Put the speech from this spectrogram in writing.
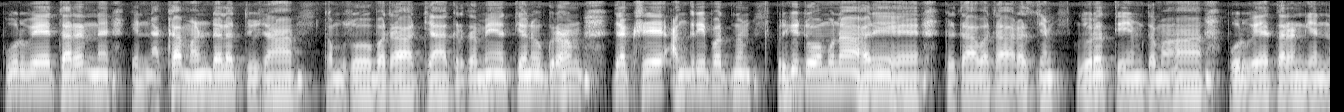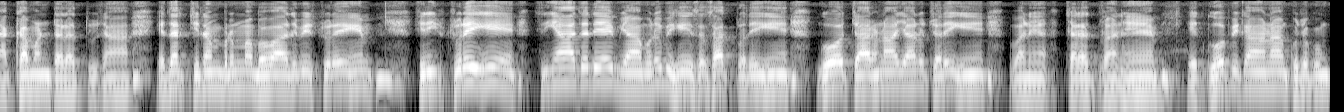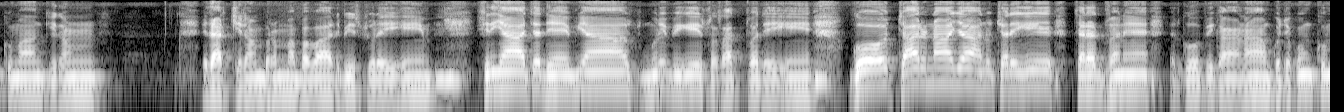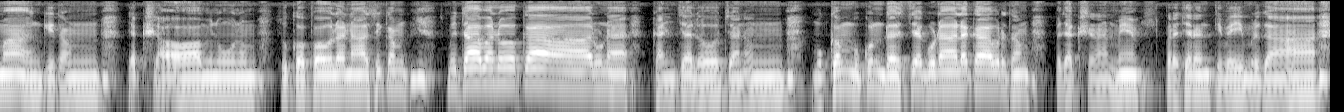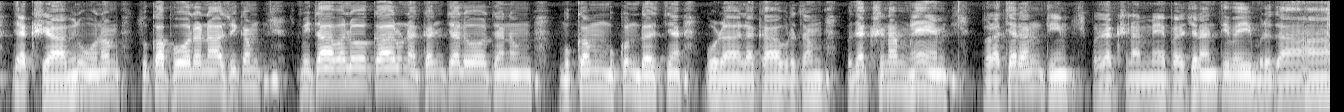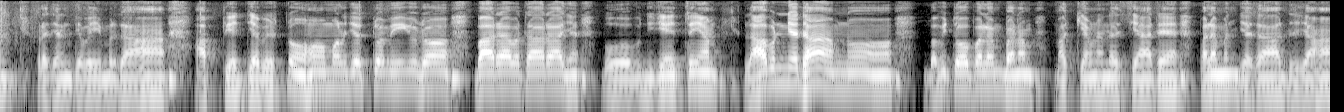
पूर्वे तरन् नखमण्डलत्विषा कंसोपताध्याकृतमेत्यनुग्रहं द्रक्षे अङ्घ्रिपद्मं प्रगितो मुना हरेः कृतावतारस्य दुरत्यं तमः। पूर्वे तरण्यन्नखमण्डलत्विषा यदर्चितं ब्रह्मभवादिभिः सुरैः, श्री सुरैः श्रियाच देव्या मुनिभिः ससात्वरैः गोचारणायानुचरैः वने चरध्वने। यद्गोपिकानां कुचकुङ्कुमाङ्कितम्। यदार्चितं ब्रह्मभवादिभिस्सुरैः श्रिया च देव्या मुनिभिः स्वसत्वदैः गोचारणाय अनुचरैः चरध्वने यद्गोपिकानां कुचकुङ्कुमाङ्कितं। यक्षामि नूनं सुखपौलनासिकं स्मितावलोकारुण कञ्चलोचनं मुखं मुकुन्दस्य गुडालकावृतं प्रदक्षिणं मे प्रचरन्ति वै मृगाः। द्रक्ष्यामि नूनं सुखपोलनासिकं स्मितावलोकारुण कञ्चलोचनं मुखं मुकुन्दस्य गुडालकावृतं प्रदक्षिणं मे प्रचरन्ति, प्रदक्षिणं मे प्रचरन्ति वै मृगाः, प्रचरन्ति वै मृगाः। अप्यद्य विष्णोः मनुजस्त्वमीयुषो, बारावताराय भो निजेत्सयं लावण्यधाम्नो भवितोपलम्बनं मह्यं न स्यात् फलमञ्जसादृशः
